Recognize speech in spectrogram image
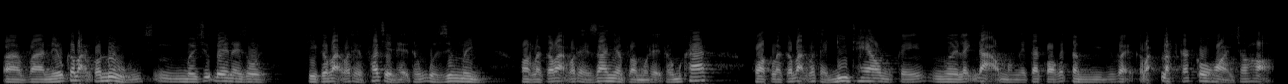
À, và nếu các bạn có đủ 10 chữ P này rồi thì các bạn có thể phát triển hệ thống của riêng mình hoặc là các bạn có thể gia nhập vào một hệ thống khác hoặc là các bạn có thể đi theo một cái người lãnh đạo mà người ta có cái tầm nhìn như vậy. Các bạn đặt các câu hỏi cho họ.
